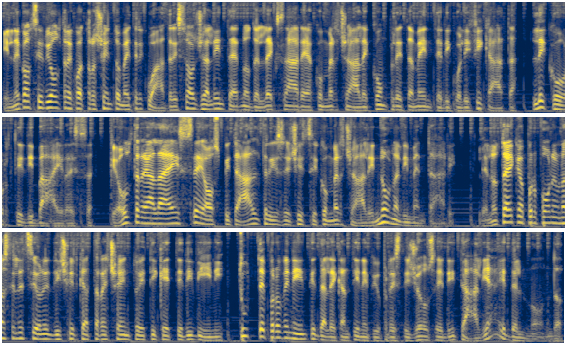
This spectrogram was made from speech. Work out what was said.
Il negozio di oltre 400 metri quadri sorge all'interno dell'ex area commerciale completamente riqualificata Le Corti di Baires, che oltre alla S ospita altri esercizi commerciali non alimentari. L'Enoteca propone una selezione di circa 300 etichette di vini, tutte provenienti dalle cantine più prestigiose d'Italia e del mondo.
